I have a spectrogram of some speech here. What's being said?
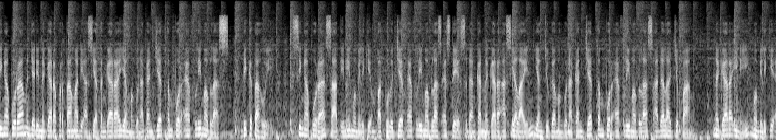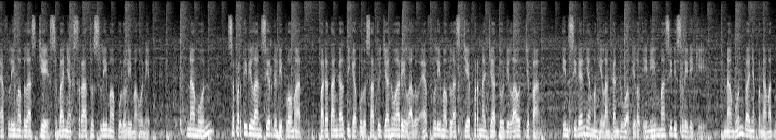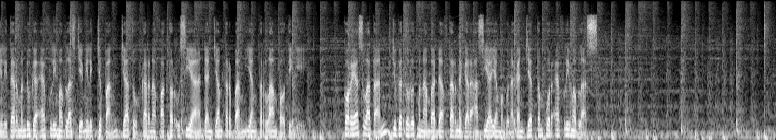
Singapura menjadi negara pertama di Asia Tenggara yang menggunakan jet tempur F-15. Diketahui, Singapura saat ini memiliki 40 jet F-15 SD sedangkan negara Asia lain yang juga menggunakan jet tempur F-15 adalah Jepang. Negara ini memiliki F-15J sebanyak 155 unit. Namun, seperti dilansir The Diplomat, pada tanggal 31 Januari lalu F-15J pernah jatuh di Laut Jepang. Insiden yang menghilangkan dua pilot ini masih diselidiki. Namun banyak pengamat militer menduga F-15J milik Jepang jatuh karena faktor usia dan jam terbang yang terlampau tinggi. Korea Selatan juga turut menambah daftar negara Asia yang menggunakan jet tempur F-15.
